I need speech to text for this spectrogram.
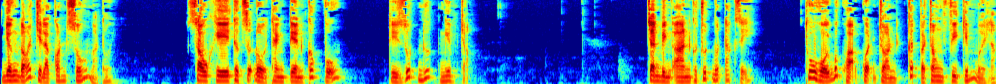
nhưng đó chỉ là con số mà thôi Sau khi thực sự đổi thành tiền cốc vũ, Thì rút nước nghiêm trọng Trần Bình An có chút bất đắc dĩ. Thu hồi bức họa cuộn tròn cất vào trong phi kiếm 15.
